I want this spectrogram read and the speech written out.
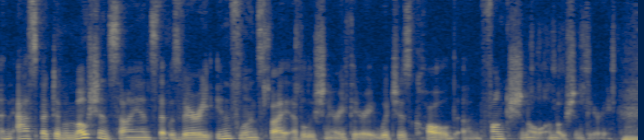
an aspect of emotion science that was very influenced by evolutionary theory, which is called um, functional emotion theory. Mm.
